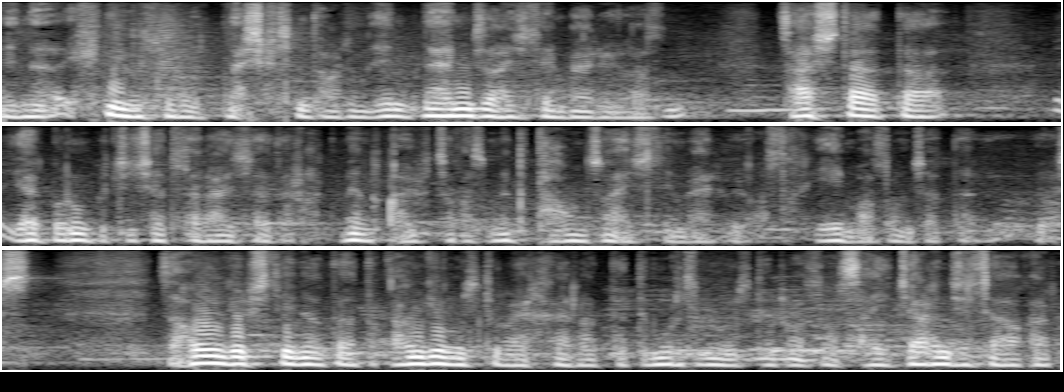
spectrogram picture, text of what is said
энэ эхний нь ашиглалтанд орно. Энд 800 ажлын байр бий болно. Цаашдаа одоо яг бүрэн хүчин чадлаар ажиллаад ороход 1200-аас 1500 ажлын байр бий болох ийм боломж одоо байсан. За хувийн гэрчдийн одоо гангийн үйлдвэр барихаар одоо төмөрлөгийн үйлдвэр бол сая 60 жил аваагаар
